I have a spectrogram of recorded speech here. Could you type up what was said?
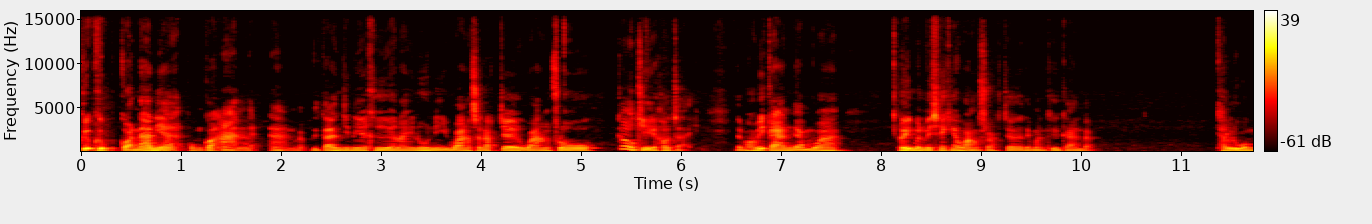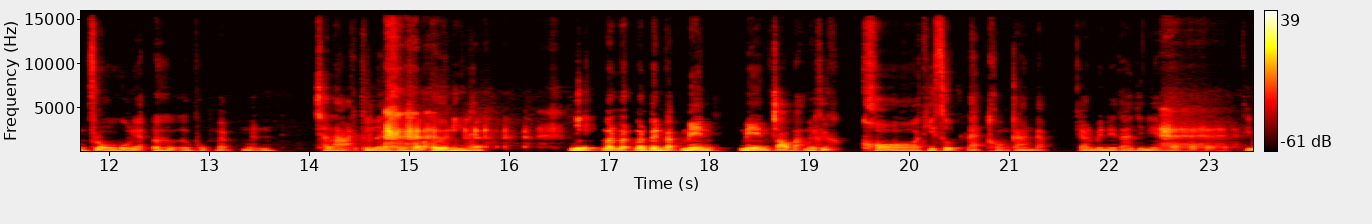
คือคือก่อนหน้าเนี้ย ผมก็อ่านแหละอ่านแบบ Data Engineer คืออะไรนู่นนี่วาง Structure วาง Flow ก็โอเคเข้าใจ แต่พอพี่การย้ำว่าเฮ้ยมันไม่ใช่แค่วาง Structure แต่มันคือการแบบทะลวง Flow พวกเนี้ยเออเออผมแบบเหมือนฉลาดขึ้นเลยรู้สึกว่าเออนี่แหละนี่มันมันมันเป็นแบบเมนเมนจ็อบอะมันคือคอที่สุดและของการแบบการเป็น Data Engineer ที่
